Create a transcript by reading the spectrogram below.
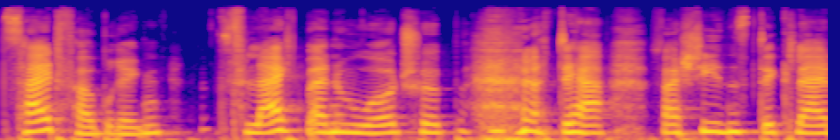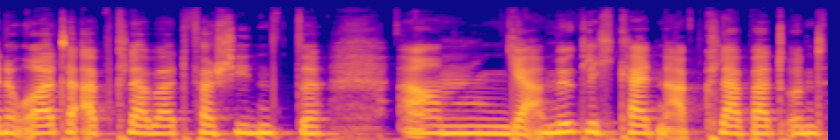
Zeit verbringen. Vielleicht bei einem Roadtrip, der verschiedenste kleine Orte abklappert, verschiedenste ähm, ja, Möglichkeiten abklappert und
